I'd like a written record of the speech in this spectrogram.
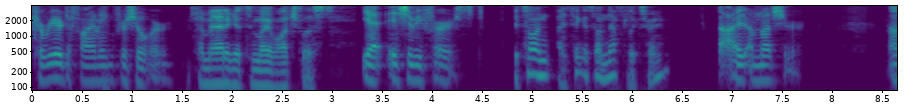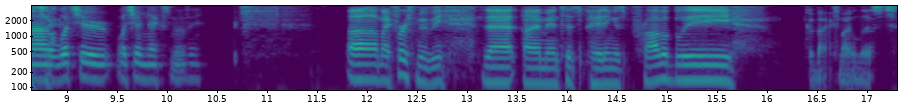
career defining for sure. I'm adding it to my watch list. Yeah, it should be first. It's on. I think it's on Netflix, right? I, I'm not sure. Uh, what's your What's your next movie? Uh, my first movie that I'm anticipating is probably go back to my list.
